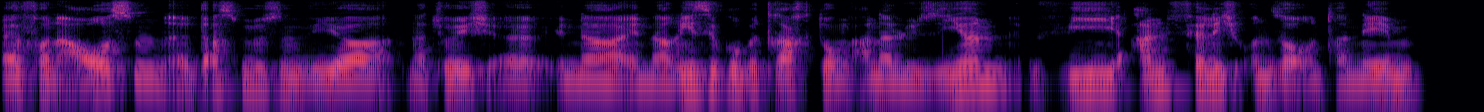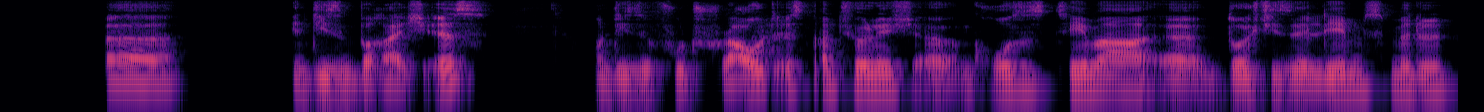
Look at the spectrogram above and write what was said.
von außen. Das müssen wir natürlich in einer, in einer Risikobetrachtung analysieren, wie anfällig unser Unternehmen äh, in diesem Bereich ist. Und diese Food Fraud ist natürlich äh, ein großes Thema äh, durch diese Lebensmittel,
